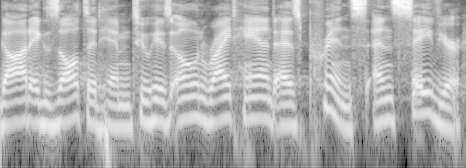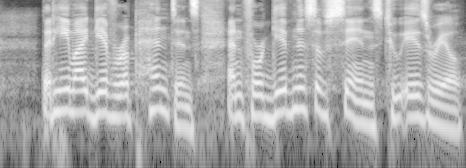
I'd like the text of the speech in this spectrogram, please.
God exalted him to his own right hand as Prince and Savior, that he might give repentance and forgiveness of sins to Israel.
